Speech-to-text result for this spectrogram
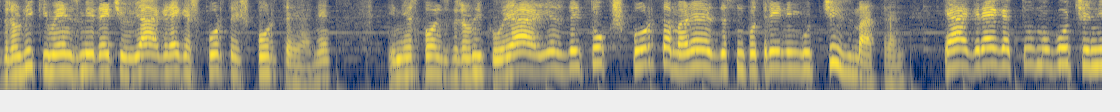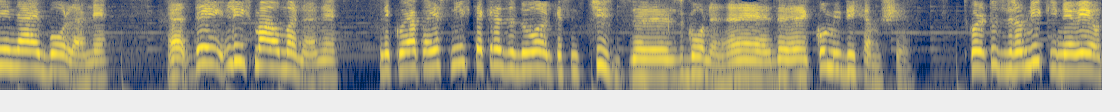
zdravniki meni zmeraj rečejo, da ja, greš športaj, športaj. a ne. In jaz pol zdravniku, ja, jaz zdaj toliko športam, a ne, da sem po treningu čez matran. Ja, grega tu mogoče ni najbolj, a ne. Ja, Dej, lih malo manj, ne. Sem rekel, ja, pa jaz sem jih takrat zadovoljen, ker sem čist z- zgonen, ne, da komi diham še. Tako da tudi zdravniki ne vejo,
